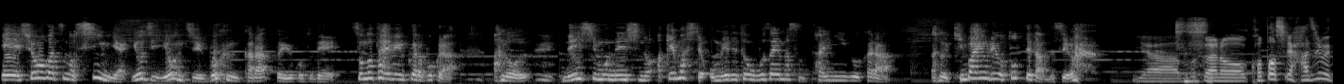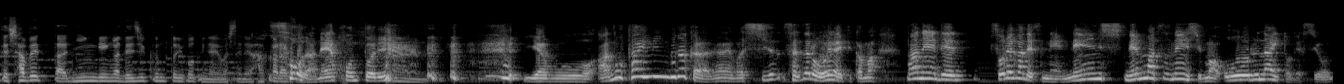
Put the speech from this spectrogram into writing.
えー正月の深夜4時45分からということで、そのタイミングから僕ら、あの、年始も年始の明けましておめでとうございますのタイミングから、あの、気前よりを取ってたんですよ。いやー僕あの 今年初めて喋った人間がデジ君ということになりましたね はからずそうだね、本当にう。ん いやもう、あのタイミングだからね、まあ、しせざるを得ないっていうか、まあ、まあね、で、それがですね、年始年末年始、まあ、オールナイトですよ。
